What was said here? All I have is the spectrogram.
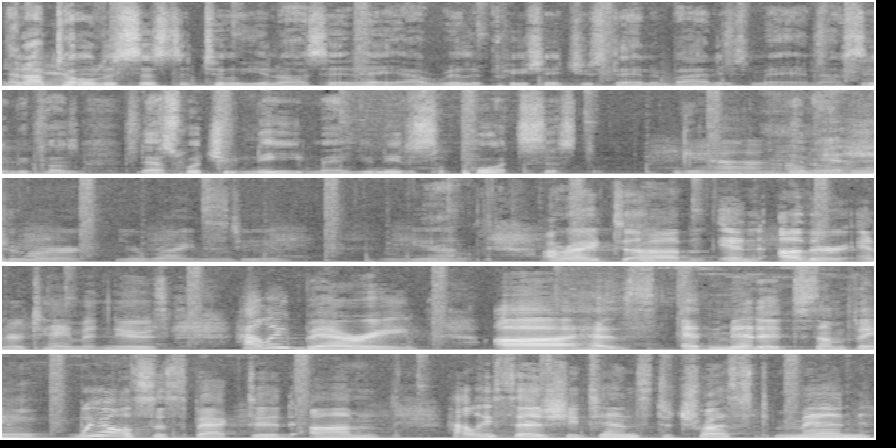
And I told his sister too. You know, I said, "Hey, I really appreciate you standing by this man." I said because that's what you need, man. You need a support system. Yeah. You Oh, yeah. Sure. You're right, Steve. Yeah. Yeah. All right. Um, in other entertainment news, Halle Berry uh, has admitted something we all suspected. Um, Halle says she tends to trust men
